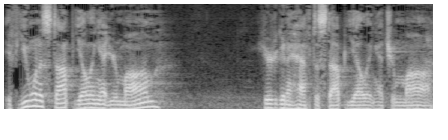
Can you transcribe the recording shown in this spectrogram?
if you want to stop yelling at your mom, you're going to have to stop yelling at your mom.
